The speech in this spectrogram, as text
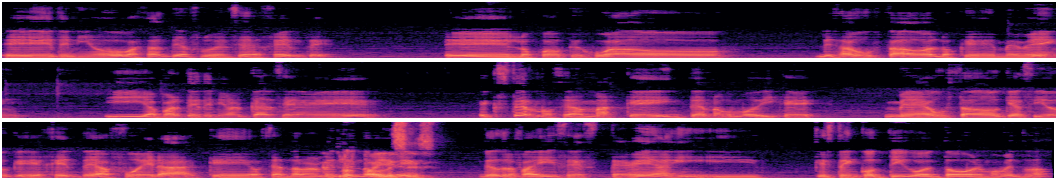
He tenido bastante afluencia de gente. Eh, los juegos que he jugado les ha gustado a los que me ven. Y aparte he tenido alcance externo, o sea, más que interno, como dije, me ha gustado que ha sido que gente afuera, que, o sea, normalmente no países. de otros países, te vean y que estén contigo en todo el momento, ¿no?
